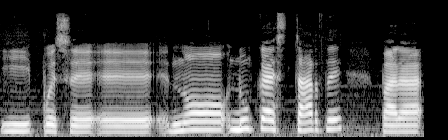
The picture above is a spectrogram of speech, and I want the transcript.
y pues eh, eh, no nunca es tarde para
